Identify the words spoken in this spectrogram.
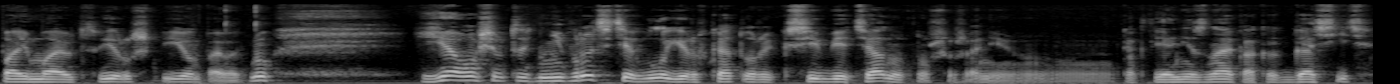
поймают, вирус шпион поймают. Ну, я, в общем-то, не против тех блогеров, которые к себе тянут. Ну, что же они, как-то я не знаю, как их гасить.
